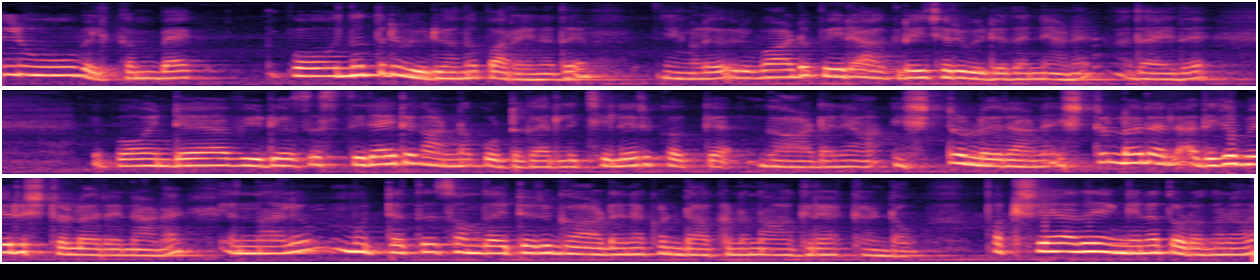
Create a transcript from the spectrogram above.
ഹലോ വെൽക്കം ബാക്ക് ഇപ്പോൾ ഇന്നത്തെ ഒരു വീഡിയോ എന്ന് പറയുന്നത്. ഞങ്ങൾ ഒരുപാട് പേര് ആഗ്രഹിച്ചൊരു വീഡിയോ തന്നെയാണ്. അതായത് ഇപ്പോൾ എന്റെ വീഡിയോസ് സ്ഥിരമായിട്ട് കാണുന്ന കൂട്ടുകാരിൽ ചിലർക്കൊക്കെ ഗാർഡന ഇഷ്ടമുള്ളവരാണ്. ഇഷ്ടമുള്ളവരല്ല അധിക പേര് ഇഷ്ടമുള്ളവർ തന്നെയാണ് എന്നാലും മുറ്റത്ത് സ്വന്തമായിട്ടൊരു ഗാർഡനൊക്കെ ഉണ്ടാക്കണം എന്ന് ആഗ്രഹമൊക്കെ ഉണ്ടാവും. പക്ഷേ അത് എങ്ങനെ തുടങ്ങണം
